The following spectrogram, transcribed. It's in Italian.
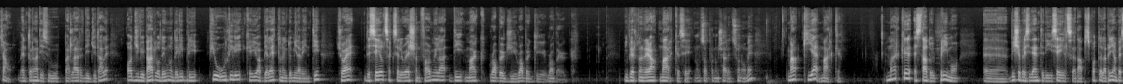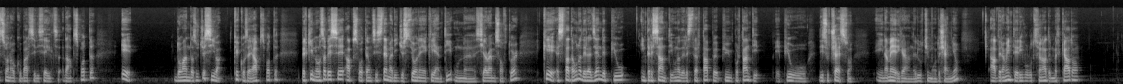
Ciao, bentornati su Parlare Digitale. Oggi vi parlo di uno dei libri più utili che io abbia letto nel 2020, cioè The Sales Acceleration Formula di Mark Roberg. Roberg, Roberg. Mi perdonerà Mark se non so pronunciare il suo nome, ma chi è Mark? Mark è stato il primo eh, vicepresidente di sales ad HubSpot, la prima persona a occuparsi di sales ad HubSpot e domanda successiva, che cos'è HubSpot? Per chi non lo sapesse, HubSpot è un sistema di gestione clienti, un eh, CRM software, che è stata una delle aziende più interessanti, una delle startup più importanti e più di successo in America nell'ultimo decennio. Ha veramente rivoluzionato il mercato.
